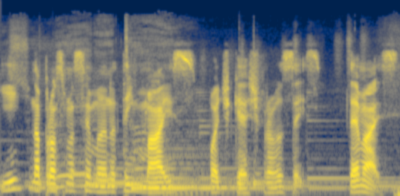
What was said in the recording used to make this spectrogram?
E na próxima semana tem mais podcast para vocês. Até mais.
